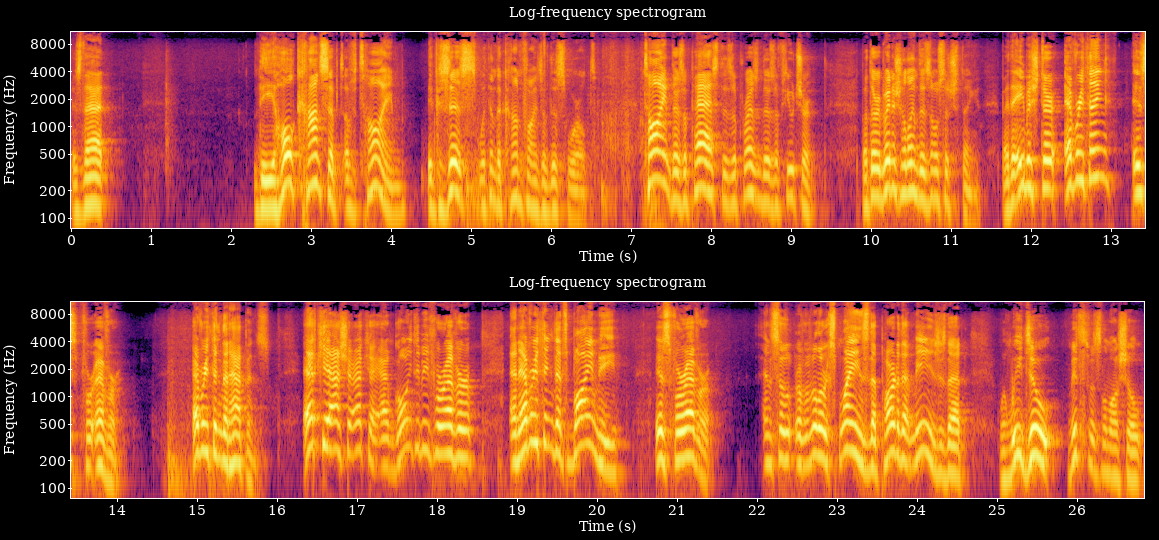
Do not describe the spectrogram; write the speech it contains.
is that the whole concept of time exists within the confines of this world. Time, there's a past, there's a present, there's a future. But the Ribono Shel Olam, there's no such thing. By the Eibishter, everything is forever. Everything that happens. Eki asher eki, I'm going to be forever, and everything that's by me is forever. And so Rav Miller explains that part of that means is that when we do mitzvahs l'moshel,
